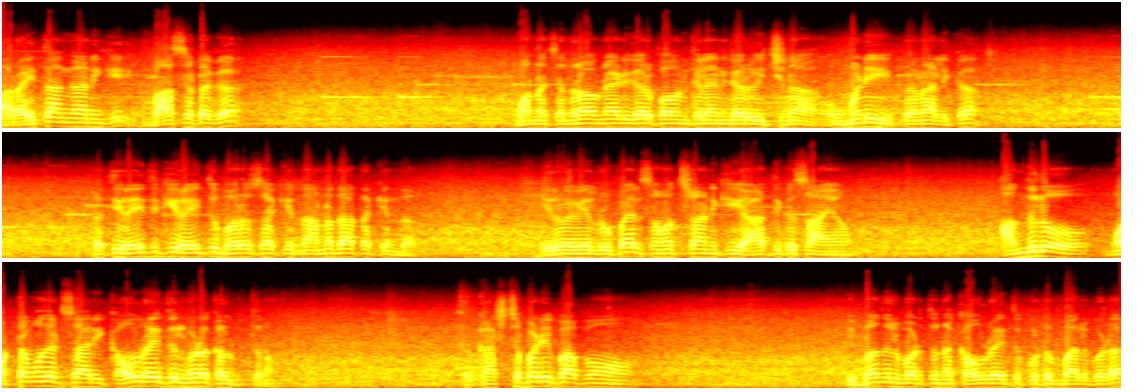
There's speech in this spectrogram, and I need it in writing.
ఆ రైతాంగానికి బాసటగా మొన్న చంద్రబాబు నాయుడు గారు పవన్ కళ్యాణ్ గారు ఇచ్చిన ఉమ్మడి ప్రణాళిక ప్రతి రైతుకి రైతు భరోసా కింద అన్నదాత కింద ఇరవై వేల రూపాయల సంవత్సరానికి ఆర్థిక సాయం. అందులో మొట్టమొదటిసారి కౌలు రైతులు కూడా కలుపుతున్నాం. సో కష్టపడి పాపం ఇబ్బందులు పడుతున్న కౌలు రైతు కుటుంబాలు కూడా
